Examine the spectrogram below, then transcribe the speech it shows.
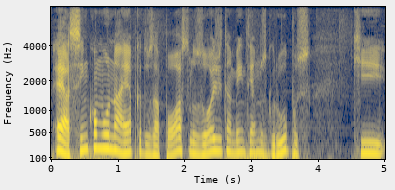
É, assim como na época dos apóstolos, hoje também temos grupos que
